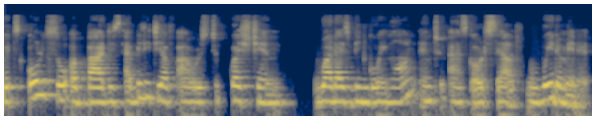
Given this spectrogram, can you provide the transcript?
it's also about this ability of ours to question what has been going on and to ask ourselves, wait a minute,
